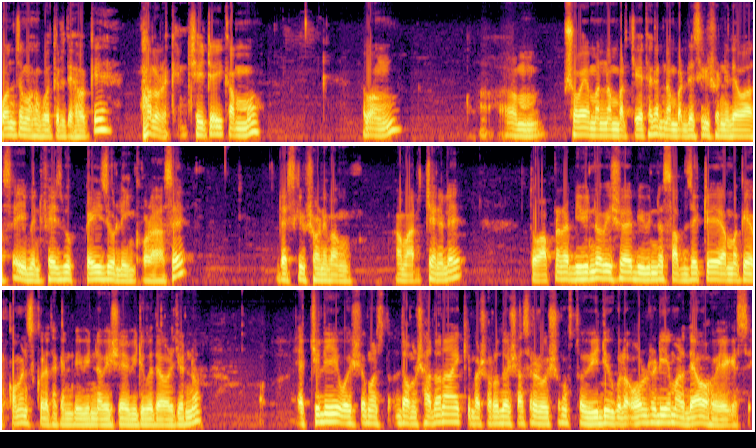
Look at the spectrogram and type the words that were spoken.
পঞ্চমহাবতের দেহকে ভালো রাখেন, সেইটাই কাম্য। এবং সবাই আমার নাম্বার চেয়ে থাকেন, নাম্বার ডেসক্রিপশনে দেওয়া আছে ইভেন ফেসবুক পেজও লিঙ্ক করা আছে। ডেসক্রিপশন এবং আমার চ্যানেলে তো আপনারা বিভিন্ন বিষয়ে বিভিন্ন সাবজেক্টে আমাকে কমেন্টস করে থাকেন বিভিন্ন বিষয়ে ভিডিও দেওয়ার জন্য। অ্যাকচুয়ালি ওই সমস্ত দম সাধনায় কিংবা সরোদয় শাস্ত্রের ওই সমস্ত ভিডিওগুলো অলরেডি আমার দেওয়া হয়ে গেছে।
